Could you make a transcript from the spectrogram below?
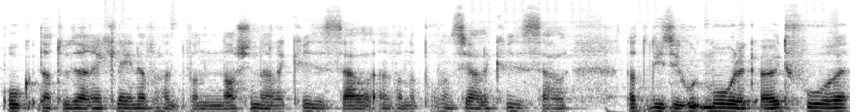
Ook dat we de richtlijnen van, van de nationale crisiscel en van de provinciale crisiscel, dat we die zo goed mogelijk uitvoeren.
